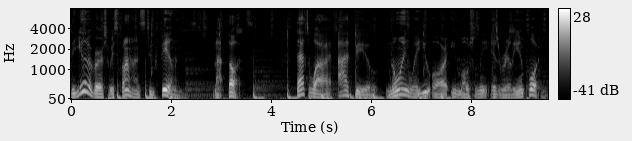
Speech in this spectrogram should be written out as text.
The universe responds to feelings, not thoughts. That's why I feel knowing where you are emotionally is really important.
